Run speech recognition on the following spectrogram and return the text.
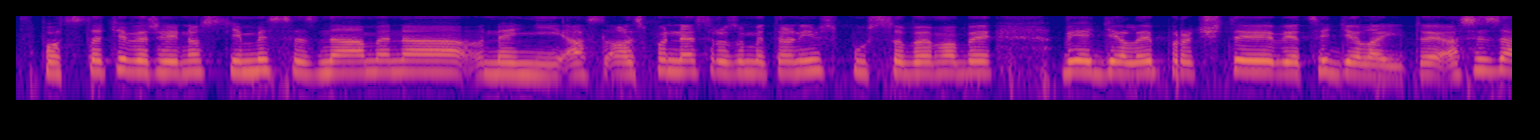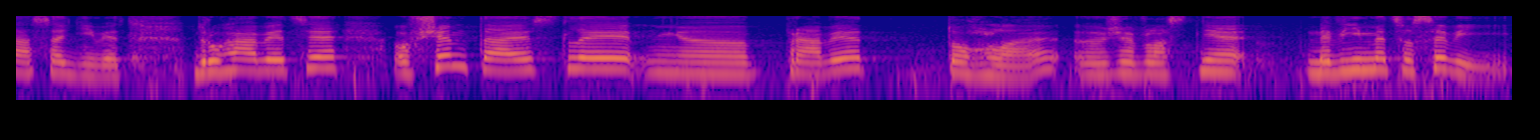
V podstatě veřejnost s nimi seznámena není, alespoň nesrozumitelným způsobem, aby věděli, proč ty věci dělají. To je asi zásadní věc. Druhá věc je ovšem ta, jestli právě tohle, že vlastně nevíme, co se ví,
